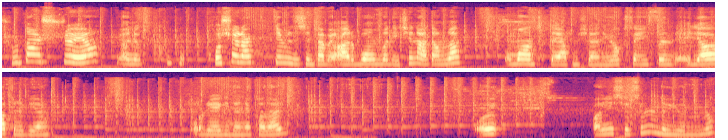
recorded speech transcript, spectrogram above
Şuradan şuraya yani ko- koşarak gittiğimiz için tabi araba olmadığı için adamlar o mantıkla yapmış yani. Yoksa insanın eli ağrır ya. Oraya gidene kadar. O ayı sesi mi duyuyorum ben?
